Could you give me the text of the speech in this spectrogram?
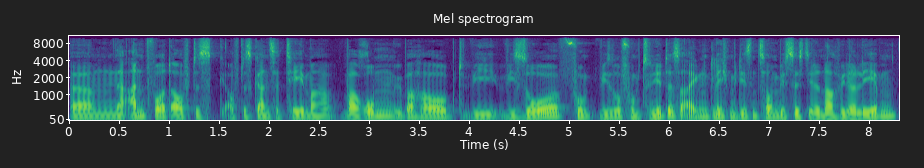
ähm, eine Antwort auf das, auf das ganze Thema. Warum überhaupt? Wie, wieso, fun wieso funktioniert das eigentlich mit diesen Zombies, dass die danach wieder leben?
